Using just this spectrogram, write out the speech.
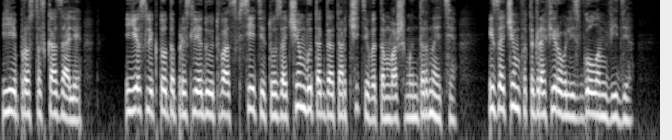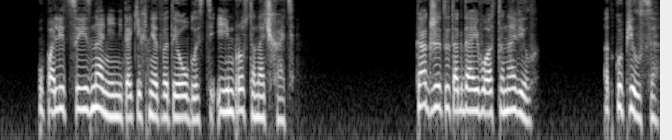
Ей просто сказали: если кто-то преследует вас в сети, то зачем вы тогда торчите в этом вашем интернете? И зачем фотографировались в голом виде? У полиции знаний никаких нет в этой области, и им просто начхать. Как же ты тогда его остановил? Откупился.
